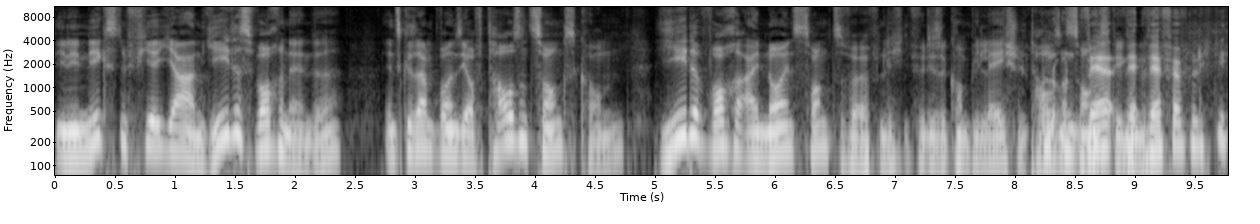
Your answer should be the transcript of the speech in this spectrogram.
in den nächsten vier Jahren, jedes Wochenende, insgesamt wollen sie auf 1000 Songs kommen, jede Woche einen neuen Song zu veröffentlichen für diese Compilation. 1000 Und, und Songs wer, wer, wer veröffentlicht die?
